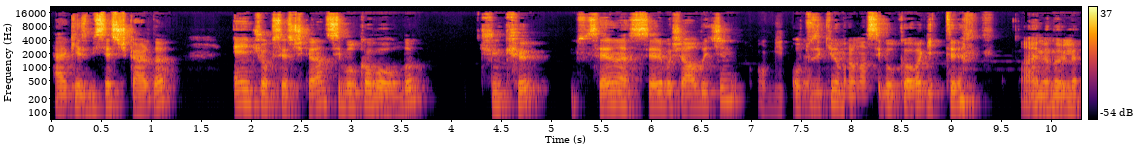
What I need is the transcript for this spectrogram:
Herkes bir ses çıkardı. En çok ses çıkaran Sibulkova oldu. Çünkü Serena seri başı aldığı için O gitti. 32 numara olan Sibulkova gitti. Aynen öyle.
